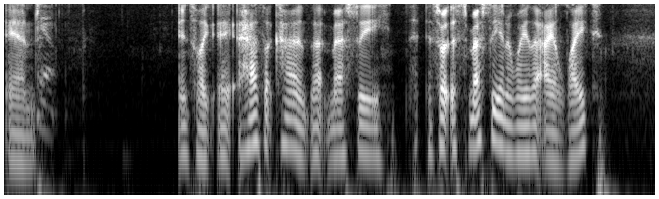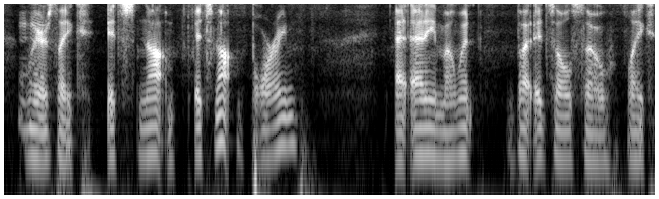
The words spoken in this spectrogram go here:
and Yeah. it's like it has that kind of that messy. So it's messy in a way that I like, where it's like it's not it's not boring at any moment, but it's also like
